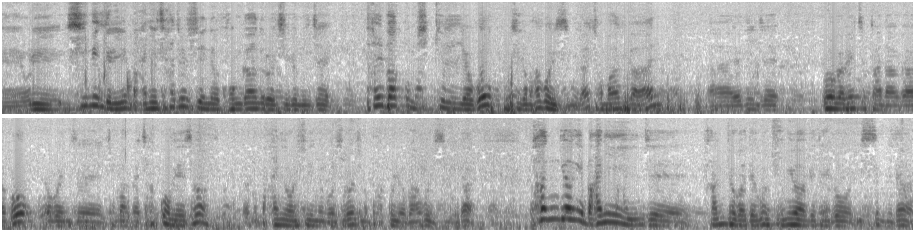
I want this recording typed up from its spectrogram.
예, 우리 시민들이 많이 찾을 수 있는 공간으로 지금 이제 탈바꿈 시키려고 지금 하고 있습니다. 조만간 아, 여기 이제 무허가 횟집 다 나가고 요거 이제 조만간 착공해서 많이 올 수 있는 곳으로 지금 바꾸려고 하고 있습니다. 환경이 많이 이제 강조가 되고 중요하게 되고 있습니다.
